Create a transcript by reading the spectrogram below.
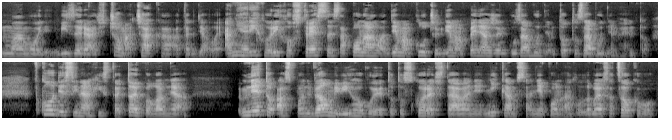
má môj deň vyzerať, čo ma čaká a tak ďalej. A nie rýchlo, rýchlo v strese sa ponáhľať, kde mám kľúče, kde mám peňaženku, zabudnem toto, zabudnem hento. V kľude si nachystať, to je podľa mňa, mne to aspoň veľmi vyhovuje, toto skoré stávanie, nikam sa neponáhľať, lebo ja sa celkovo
